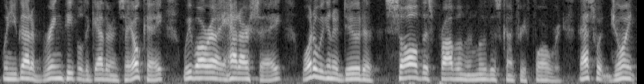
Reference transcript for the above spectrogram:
when you've got to bring people together and say, okay, we've already had our say. What are we going to do to solve this problem and move this country forward? That's what joint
